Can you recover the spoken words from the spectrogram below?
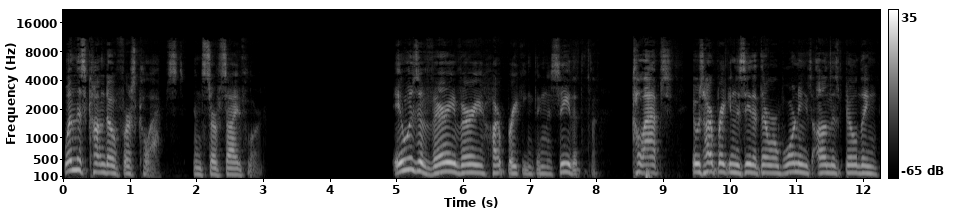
when this condo first collapsed in Surfside, Florida, it was a very, very heartbreaking thing to see that the collapse. It was heartbreaking to see that there were warnings on this building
